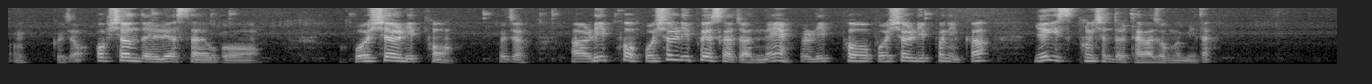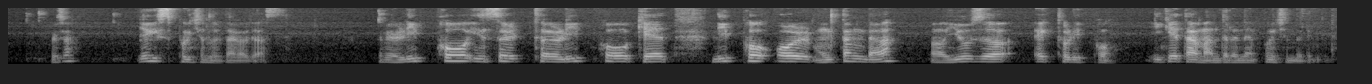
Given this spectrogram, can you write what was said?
어, 그죠? 옵션도 alias하고 Vocial Repo 그죠? 아, Repo Vocial Repo에서 가져왔네. Repo Vocial Repo니까 여기서 function들 다 가져온 겁니다. 그죠? 여기서 function들 다 가져왔어. Repo insert, Repo get, Repo all 몽땅 다 어, use Ecto Repo 이게 다 만들어낸 function들입니다.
